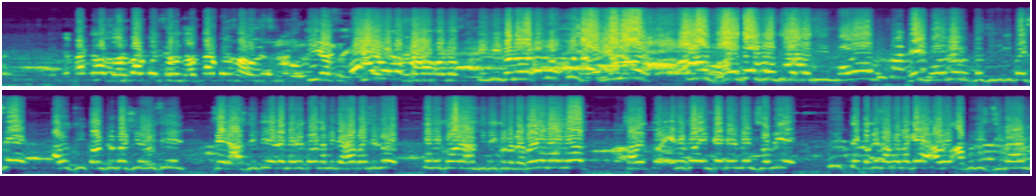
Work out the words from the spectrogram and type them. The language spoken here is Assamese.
মৰম সেই মৰমৰ জিলিকি পাইছে আৰু যি কণ্ট্ৰভাৰ্চি হৈছিল যে ৰাজনীতিৰ আমি দেখা পাইছিলো তেনেকুৱা ৰাজনীতিৰ কোনো বেপাৰেই নাই ইয়াত। এনেকুৱা এণ্টাৰটেইনমেণ্ট ছবি প্ৰত্যেককে যাব লাগে আৰু আপুনি যিমান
